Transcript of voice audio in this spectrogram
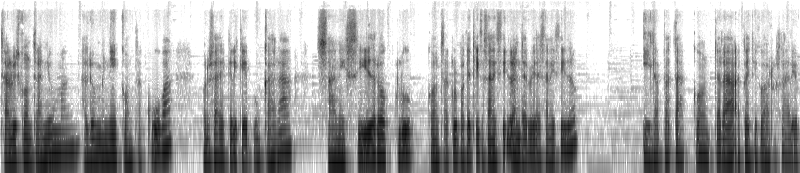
San Luis contra Newman, Alumni contra Cuba, Buenos Aires Cricket Bucará, San Isidro Club contra Club Atlético San Isidro, en derby de San Isidro, y La Plata contra Atlético de Rosario.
